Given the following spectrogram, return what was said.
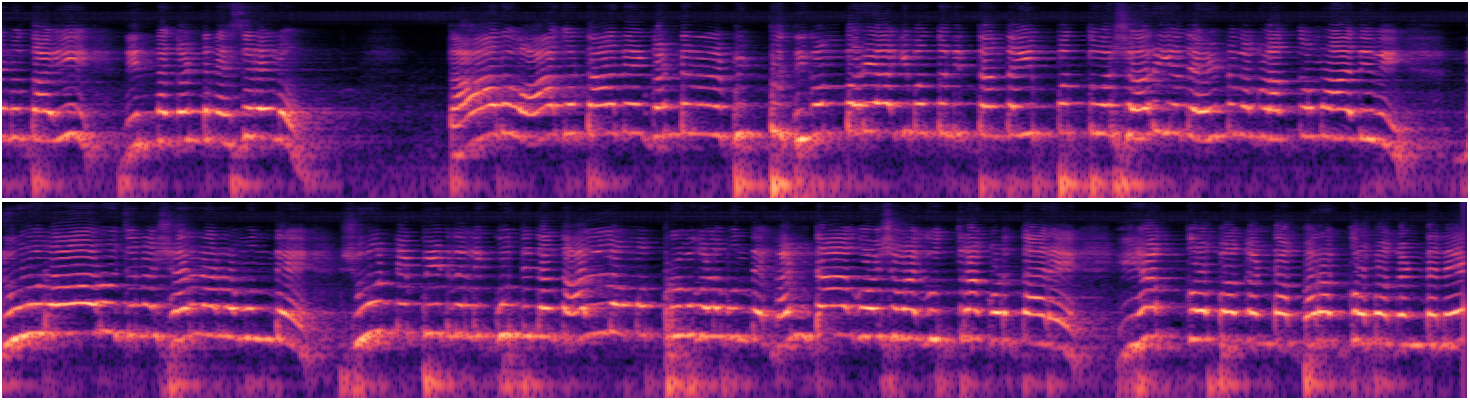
ಏನು ತಾಯಿ? ನಿನ್ನ ಗಂಡನ ಹೆಸರೇನು? ತಾನು ಆಗ ತಾನೇ ಗಂಡನನ್ನು ಬಿಟ್ಟು ದಿಗಂಬರಿಯಾಗಿ ಬಂದು ನಿಂತಂತ ಇಪ್ಪತ್ತು ವರ್ಷ ಅರಿಯದ ಹೆಣ್ಣು ಮಗಳು ಅಕ್ಕಮ್ಮ ಆದಿವಿ ನೂರಾರು ಜನ ಶರಣರ ಮುಂದೆ, ಶೂನ್ಯ ಪೀಠದಲ್ಲಿ ಕೂತಿದ್ದಂತ ಅಲ್ಲಮ್ಮ ಪ್ರಭುಗಳ ಮುಂದೆ ಘಂಟಾಘೋಷವಾಗಿ ಉತ್ತರ ಕೊಡ್ತಾರೆ. ಇಹಕ್ಕೊಬ್ಬ ಗಂಡ, ಪರಕ್ಕೊಬ್ಬ ಗಂಡನೇ,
